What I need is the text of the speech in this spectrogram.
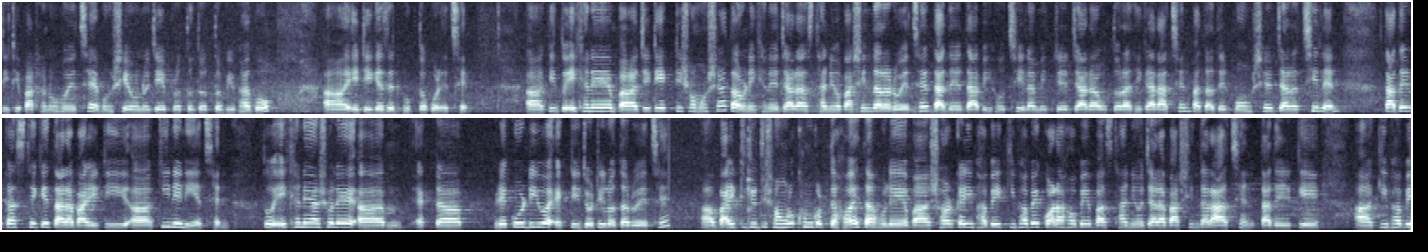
চিঠি পাঠানো হয়েছে এবং সে অনুযায়ী প্রত্নতত্ত্ব বিভাগও এটি গেজেটভুক্ত করেছে। কিন্তু এখানে যেটি একটি সমস্যা, কারণ এখানে যারা স্থানীয় বাসিন্দারা রয়েছে, তাদের দাবি হচ্ছে ইলামিত্রের যারা উত্তরাধিকার আছেন বা তাদের বংশের যারা ছিলেন, তাদের কাছ থেকে তারা বাড়িটি কিনে নিয়েছেন। তো এখানে আসলে একটা রেকর্ডীয় একটি জটিলতা রয়েছে। বাড়িটি যদি সংরক্ষণ করতে হয়, তাহলে সরকারিভাবে কীভাবে করা হবে বা স্থানীয় যারা বাসিন্দারা আছেন, তাদেরকে কীভাবে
